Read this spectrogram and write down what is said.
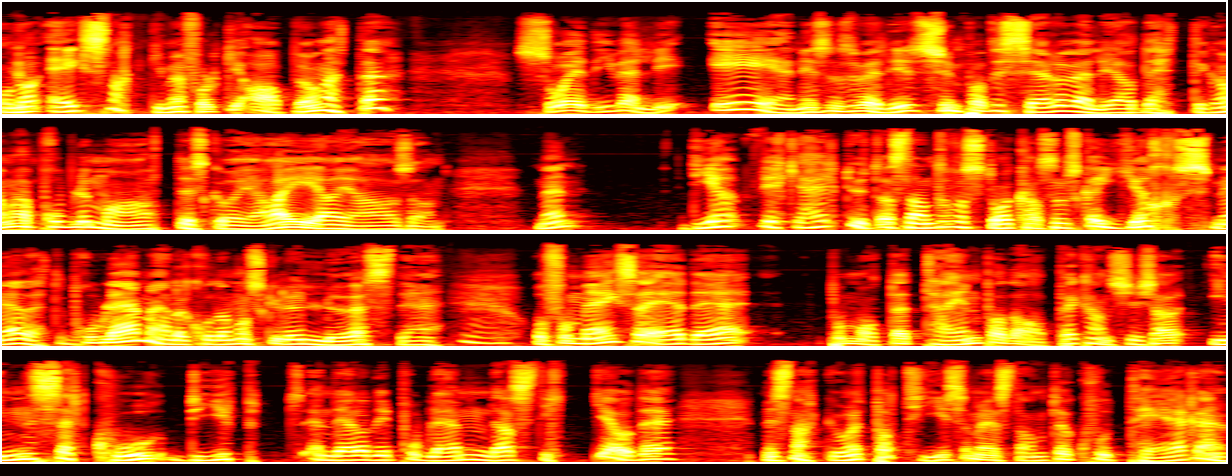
Og når jeg snakker med folk i Ap om dette, så er de veldig enige, synes veldig, sympatiserer veldig. at dette kan være problematisk, og ja, ja, ja, og sånn. Men de virker helt ute av stand til å forstå hva som skal gjøres med dette problemet, eller hvordan man skulle løst det. Mm. Og For meg så er det på en måte et tegn på at Ap kanskje ikke har innsett hvor dypt en del av de problemene der stikker. og det, Vi snakker om et parti som er i stand til å kvotere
